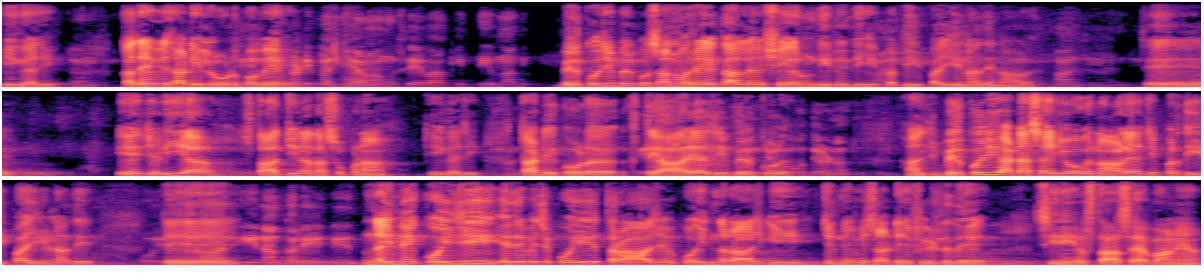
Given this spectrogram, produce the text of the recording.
ਠੀਕ ਹੈ ਜੀ? ਕਦੇ ਵੀ ਸਾਡੀ ਲੋੜ ਪਵੇ। ਬੜੀ ਬੱਚਿਆਂ ਵਾਂਗੂ ਸੇਵਾ ਕੀਤੀ ਉਹਨਾਂ ਦੀ। ਬਿਲਕੁਲ ਜੀ ਬਿਲਕੁਲ ਸਾਨੂੰ ਹਰੇਕ ਗੱਲ ਸ਼ੇਅਰ ਹੁੰਦੀ ਰਹਿੰਦੀ ਸੀ ਪ੍ਰਦੀਪ ਭਾਜੀ ਇਹਨਾਂ ਦੇ ਨਾਲ। ਹਾਂਜੀ ਤੇ ਇਹ ਜਿਹੜੀ ਆ ਉਸਤਾਦ ਜੀ ਨਾਲ ਦਾ ਸੁਪਨਾ ਠੀਕ ਹੈ ਜੀ ਤੁਹਾਡੇ ਕੋਲ ਇਖਤਿਆਰ ਆ ਜੀ ਬਿਲਕੁਲ। ਹਾਂਜੀ ਬਿਲਕੁਲ ਜੀ ਸਾਡਾ ਸਹਿਯੋਗ ਨਾਲ ਆ ਜੀ ਪ੍ਰਦੀਪ ਭਾਜੀ ਇਹਨਾਂ ਦੇ। ਤੇ ਨਹੀਂ ਨਹੀਂ ਕੋਈ ਜੀ ਇਹਦੇ ਵਿੱਚ ਕੋਈ ਇਤਰਾਜ਼ ਕੋਈ ਨਾਰਾਜ਼ਗੀ ਜਿੰਨੇ ਵੀ ਸਾਡੇ ਫੀਲਡ ਦੇ ਸੀਨੀਅਰ ਉਸਤਾਦ ਸਾਹਿਬਾਨ ਆ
